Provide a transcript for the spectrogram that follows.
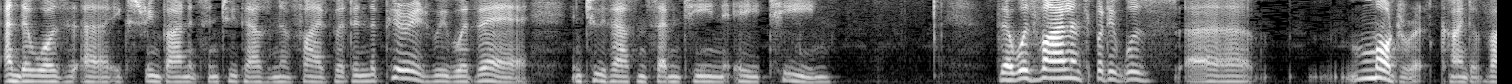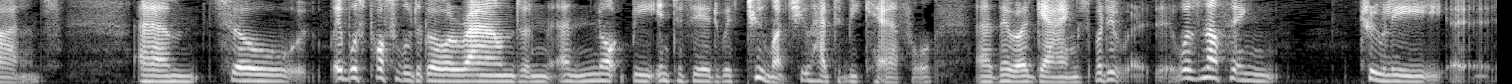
and there was uh, extreme violence in 2005. But in the period we were there in 2017, 18, there was violence, but it was uh, moderate kind of violence. Um, so it was possible to go around and, and not be interfered with too much. You had to be careful. Uh, there were gangs, but it, it was nothing truly uh,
